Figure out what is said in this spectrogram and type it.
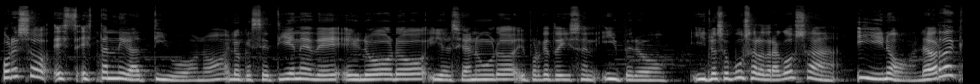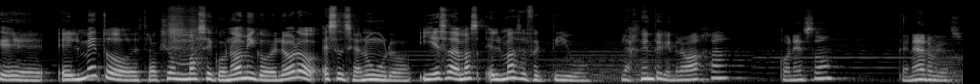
Por eso es, es tan negativo, ¿no? Lo que se tiene de el oro y el cianuro y por qué te dicen, y pero, ¿y no se puede usar otra cosa? Y no, la verdad que el método de extracción más económico del oro es el cianuro y es además el más efectivo. La gente que trabaja con eso, qué nervios.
